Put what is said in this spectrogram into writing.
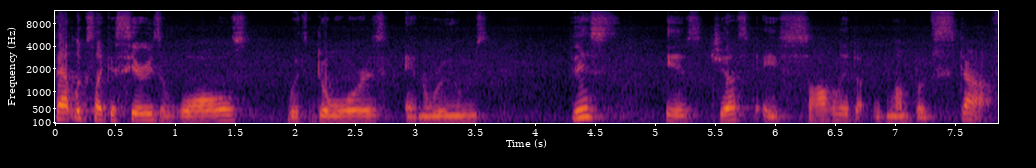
That looks like a series of walls with doors and rooms. This is just a solid lump of stuff.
